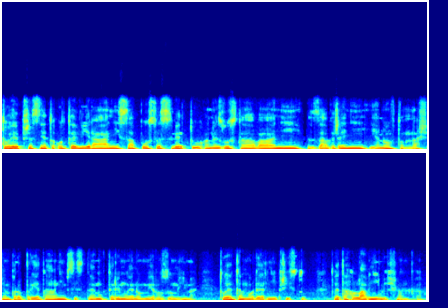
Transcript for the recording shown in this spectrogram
To je přesně to otevírání SAPu se světu a nezůstávání zavření jenom v tom našem proprietárním systému, kterému jenom my rozumíme. To je ten moderní přístup. To je ta hlavní myšlenka.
